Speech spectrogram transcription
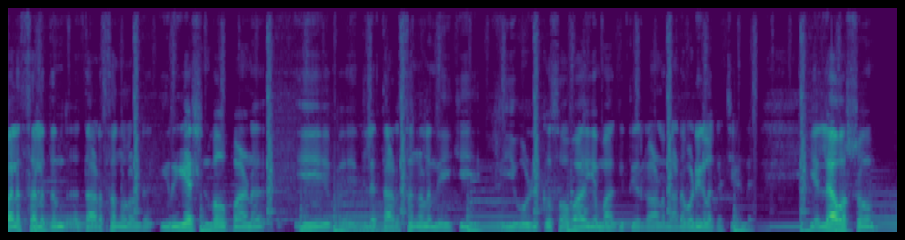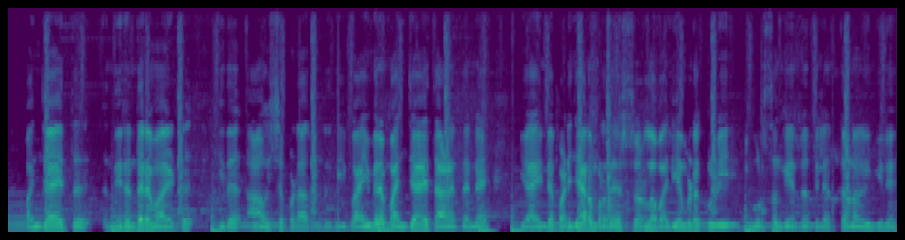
പല സ്ഥലത്തും തടസ്സങ്ങളുണ്ട്. ഇറിഗേഷൻ വകുപ്പാണ് ഈ ഇതിലെ തടസ്സങ്ങൾ നീക്കി ഈ ഒഴുക്ക് സ്വാഭാവികമാക്കി തീർക്കാനുള്ള നടപടികളൊക്കെ ചെയ്യേണ്ടത്. എല്ലാ വർഷവും പഞ്ചായത്ത് നിരന്തരമായിട്ട് ഇത് ആവശ്യപ്പെടാറുണ്ട്. ഈ വൈമരം പഞ്ചായത്താണെങ്കിൽ തന്നെ അതിന്റെ പടിഞ്ഞാറൻ പ്രദേശത്തുള്ള വലിയമ്പടക്കുഴി ടൂറിസം കേന്ദ്രത്തിൽ എത്തണമെങ്കിൽ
